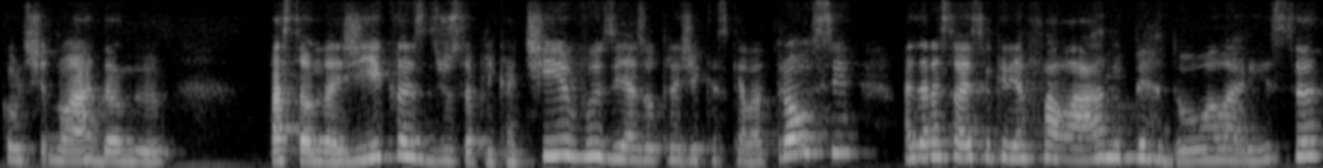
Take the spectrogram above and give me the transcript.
continuar dando, passando as dicas dos aplicativos e as outras dicas que ela trouxe. Mas era só isso que eu queria falar. Me perdoa, Larissa.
